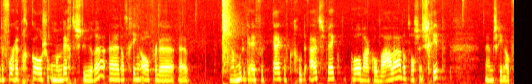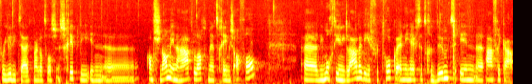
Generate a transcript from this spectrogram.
ervoor heb gekozen om hem weg te sturen. Dat ging over de. nou moet ik even kijken of ik het goed uitspreek. Proba Kobala, dat was een schip. Eh, misschien ook voor jullie tijd, maar dat was een schip die in eh, Amsterdam in de haven lag met chemisch afval. Uh, die mocht hier niet laden, die is vertrokken en die heeft het gedumpt in Afrika.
